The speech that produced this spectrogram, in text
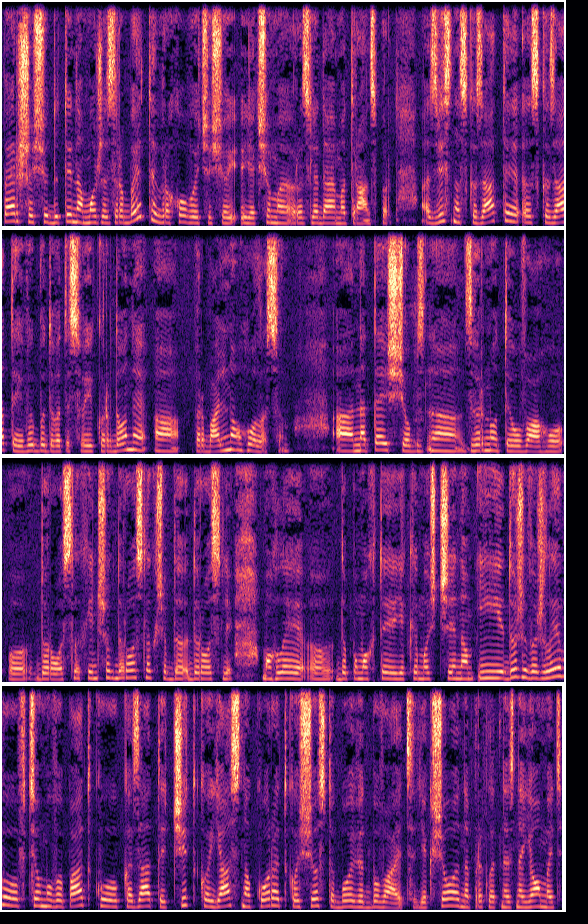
перше, що дитина може зробити, враховуючи, що якщо ми розглядаємо транспорт, звісно, сказати, е, сказати і вибудувати свої кордони вербально голосом. На те, щоб е, звернути увагу е, дорослих, інших дорослих, щоб дорослі могли допомогти якимось чином. І дуже важливо в цьому випадку казати чітко, ясно, коротко, що з тобою відбувається. Якщо, наприклад, незнайомець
